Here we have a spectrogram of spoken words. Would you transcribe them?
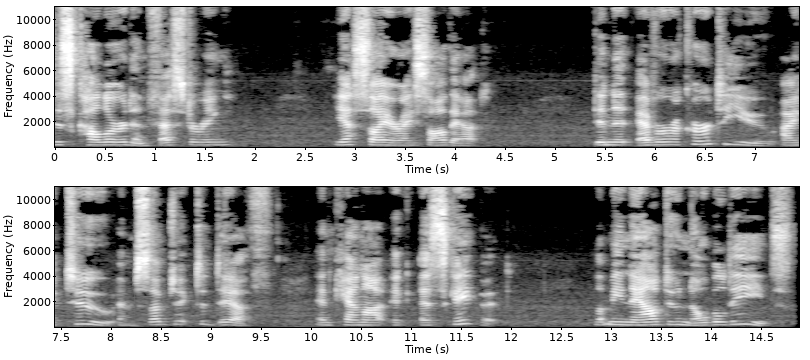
discolored, and festering? Yes, sire, I saw that. Didn't it ever occur to you, I too am subject to death and cannot escape it? Let me now do noble deeds.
